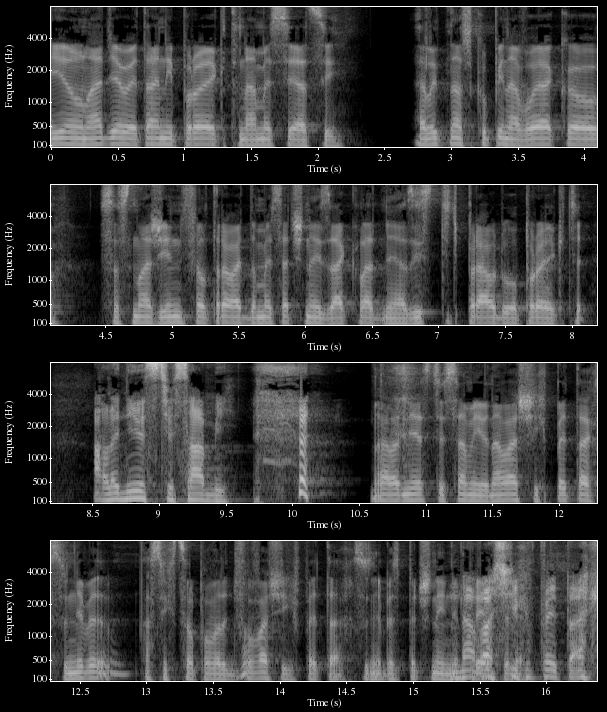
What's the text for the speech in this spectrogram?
Jedinou nádejou je tajný projekt na mesiaci. Elitná skupina vojakov sa snaží infiltrovať do mesačnej základne a zistiť pravdu o projekte. Ale nie ste sami. No ale nie ste sami, na vašich petách sú nebe... Asi chcel povedať, vo vašich petách sú nebezpeční nepriateľe. Na vašich petách.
